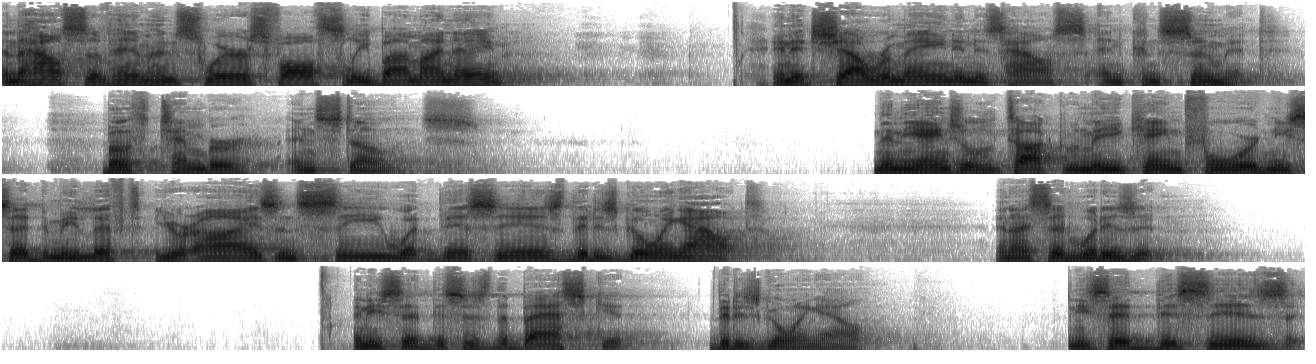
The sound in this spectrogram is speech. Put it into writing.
and the house of him who swears falsely by my name and it shall remain in his house and consume it, both timber and stones. And then the angel who talked with me came forward and he said to me, Lift your eyes and see what this is that is going out. And I said, What is it? And he said, This is the basket that is going out. And he said, This is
